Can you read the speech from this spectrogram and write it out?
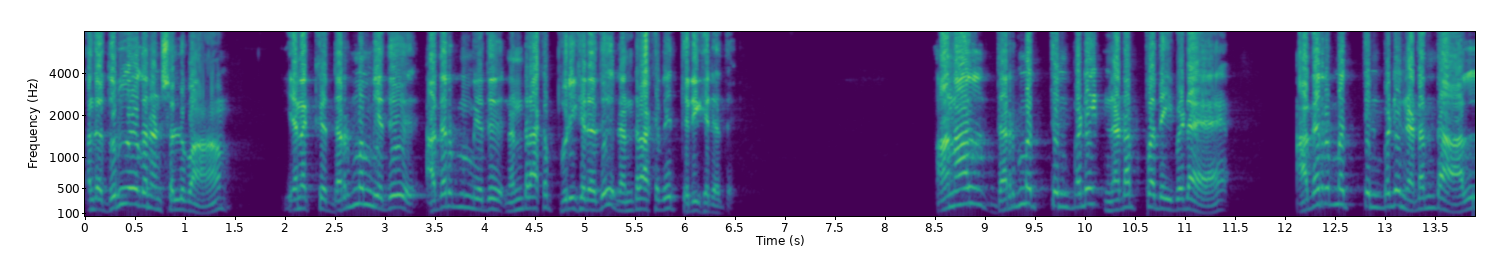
அந்த துரியோதனன் சொல்லுவான் எனக்கு தர்மம் எது அதர்மம் எது நன்றாக புரிகிறது நன்றாகவே தெரிகிறது. ஆனால் தர்மத்தின்படி நடப்பதை விட அதர்மத்தின்படி நடந்தால்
